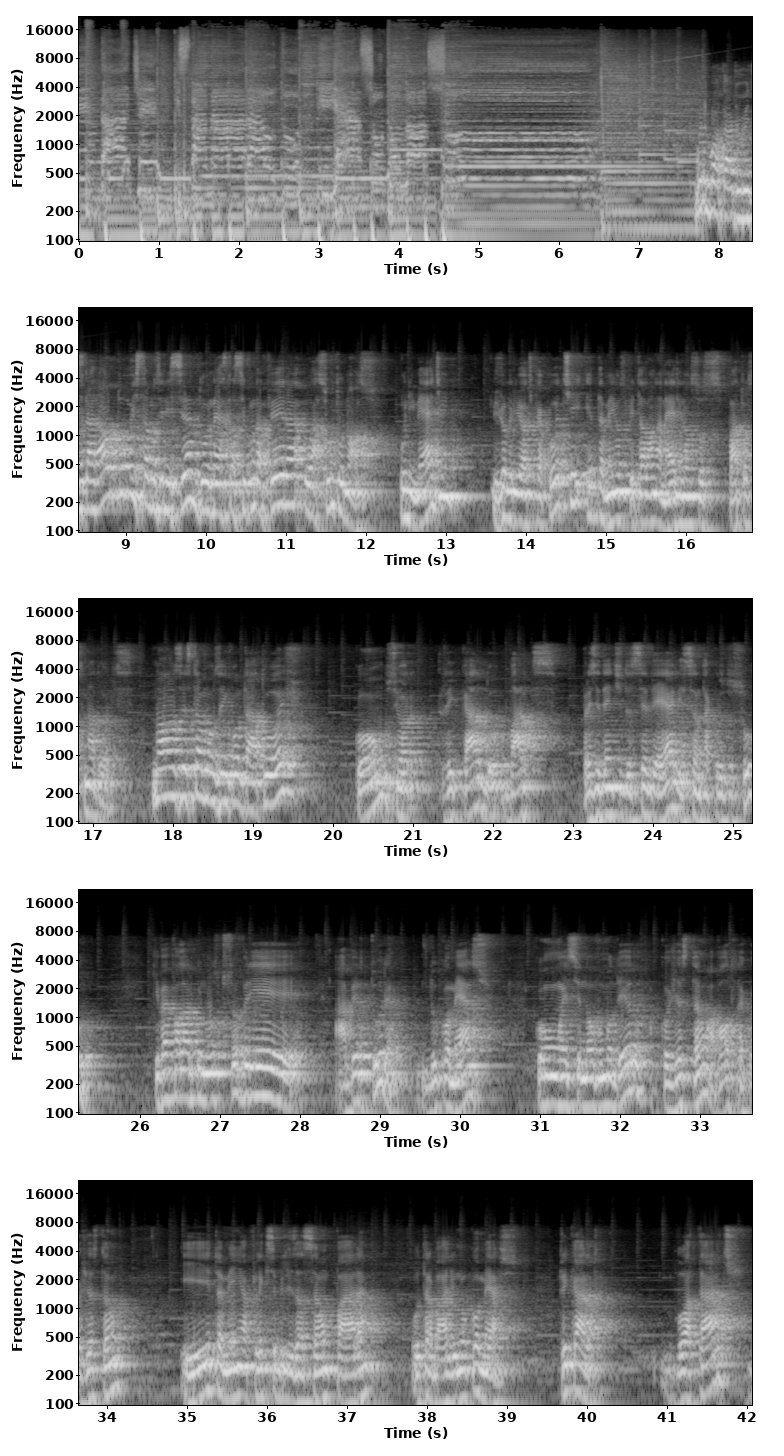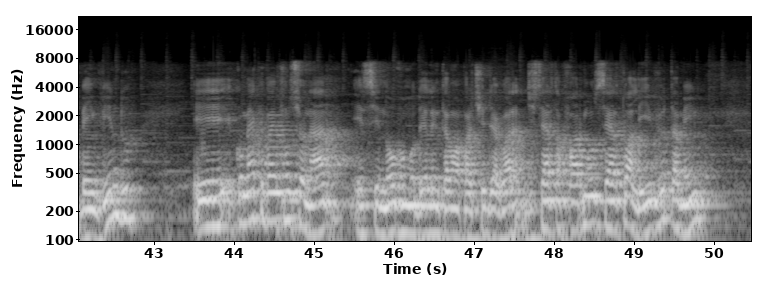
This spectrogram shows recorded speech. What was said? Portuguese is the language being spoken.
cidade está na Arauto e é assunto nosso. Muito boa tarde, ouvintes da Arauto. Estamos iniciando nesta segunda-feira o assunto nosso. Unimed, Jogriot Cacote e também o Hospital Ananelli, nossos patrocinadores. Nós estamos em contato hoje com o senhor Ricardo Bartz, presidente do CDL Santa Cruz do Sul, que vai falar conosco sobre a abertura do comércio com esse novo modelo, a cogestão, a volta da cogestão e também a flexibilização para o trabalho no comércio. Ricardo, boa tarde, bem-vindo. E como é que vai funcionar esse novo modelo, então, a partir de agora? De certa forma, um certo alívio também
